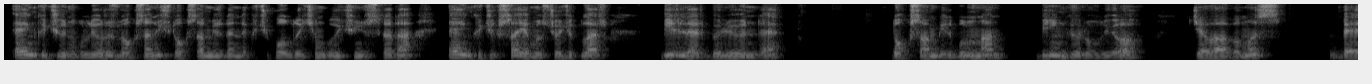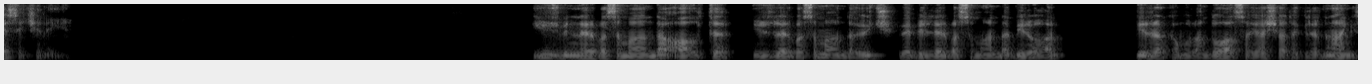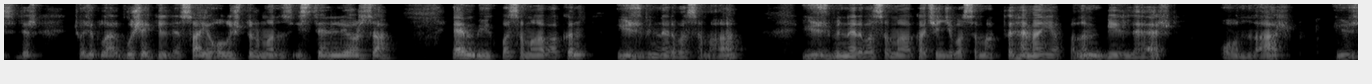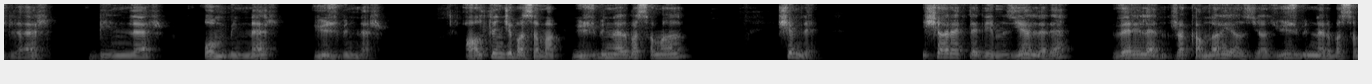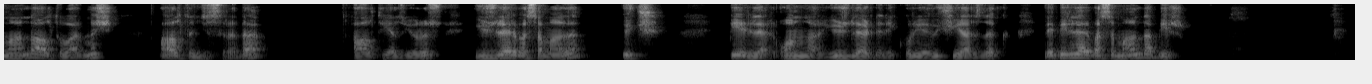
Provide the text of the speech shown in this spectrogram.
En küçüğünü buluyoruz. 93, 91'den de küçük olduğu için bu üçüncü sırada en küçük sayımız çocuklar birler bölüğünde 91 bulunan Bingöl oluyor. Cevabımız B seçeneği. Yüz binler basamağında 6, yüzler basamağında 3 ve birler basamağında 1 olan bir rakam olan doğal sayı aşağıdakilerden hangisidir? Çocuklar bu şekilde sayı oluşturmanız isteniliyorsa en büyük basamağa bakın. Yüz binler basamağı. Yüz binler basamağı kaçıncı basamaktı? Hemen yapalım. Birler, onlar, yüzler, binler, on binler, yüz binler. Altıncı basamak yüz binler basamağı. Şimdi işaretlediğimiz yerlere verilen rakamları yazacağız. Yüz binler basamağında altı varmış. Altıncı sırada altı yazıyoruz. Yüzler basamağı üç. Birler, onlar, yüzler dedik. Buraya üçü yazdık. Ve birler basamağında bir.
